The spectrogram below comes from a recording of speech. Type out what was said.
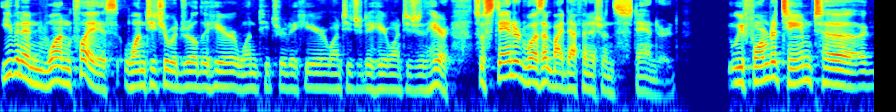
even in one place, one teacher would drill to here, one teacher to here, one teacher to here, one teacher to here. So standard wasn't by definition standard. We formed a team to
